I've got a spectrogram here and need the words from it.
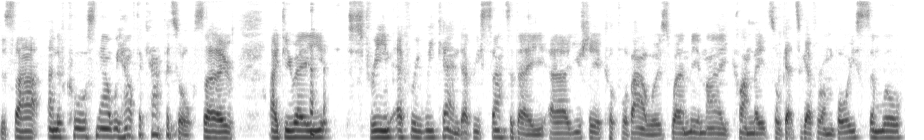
there's that. And of course, now we have the capital. So I do a stream every weekend, every Saturday, uh, usually a couple of hours, where me and my clanmates will get together on voice and we'll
